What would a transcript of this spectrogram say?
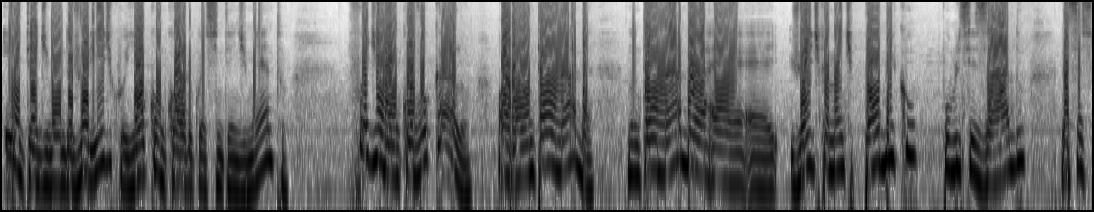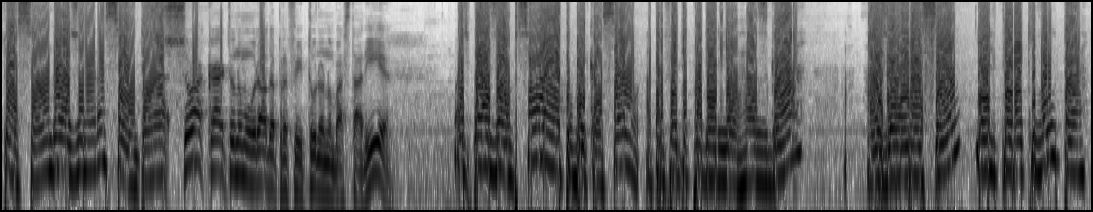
E o entendimento jurídico, e eu concordo com esse entendimento, foi de não convocá-lo. Ora, não tem nada, não tem nada é, é, juridicamente público publicizado nessa situação da exoneração. Então, Só a carta no mural da prefeitura não bastaria? Mas, por exemplo, se não há publicação, a prefeita poderia rasgar a exoneração e ele teria que voltar.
